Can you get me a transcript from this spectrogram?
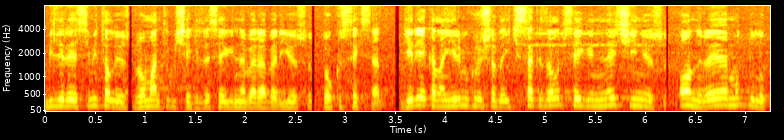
1 liraya simit alıyorsun. Romantik bir şekilde sevgilinle beraber yiyorsun. 9.80. Geriye kalan 20 kuruşla da 2 sakız alıp sevgilinle çiğniyorsun. 10 liraya mutluluk.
